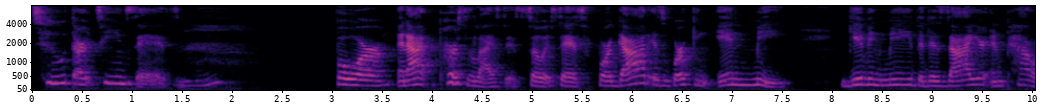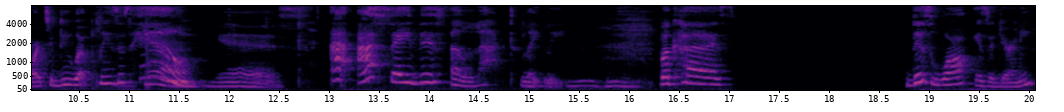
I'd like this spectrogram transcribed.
two thirteen says. Mm-hmm. For and I personalize this. So it says, For God is working in me, giving me the desire and power to do what pleases him. Yes. I, I say this a lot lately Mm-hmm. because this walk is a journey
